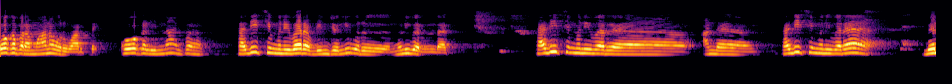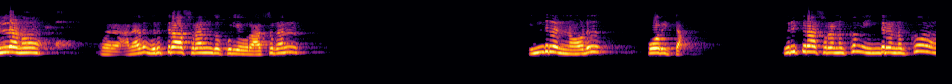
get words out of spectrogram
யோகபரமான ஒரு வார்த்தை. கோகலின்னா இப்போ சதீசி முனிவர் அப்படின்னு சொல்லி ஒரு முனிவர் இருந்தார். சதீசி முனிவர் அந்த சதீசி முனிவரை வெல்லணும். ஒரு அதாவது விருத்ராசுரன்கக்கூடிய ஒரு அசுரன் இந்திரனோடு போரிட்டான் விருத்ராசுரனுக்கும் இந்திரனுக்கும்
